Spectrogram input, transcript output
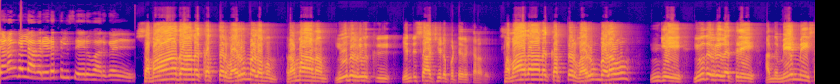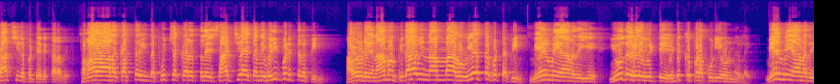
ஜனங்கள் அவரிடத்தில் சேருவார்கள். சமாதான கர்த்தர் வரும் அளவும் பிரமாணம் யூதர்களுக்கு என்று சாட்சியிடப்பட்டிருக்கிறது. சமாதான கர்த்தர் வரும் அளவும் இங்கே யூதர்களிடத்திலே அந்த மேன்மை சாட்சியிடப்பட்டிருக்கிறது. சமாதான கர்த்தர் இந்த பூச்சக்கரத்திலே சாட்சியாய் தன்னை வெளிப்படுத்தின பின் அவருடைய நாமம் பிதாவின் நாமமாக உயர்த்தப்பட்ட பின் மேன்மையானது யூதர்களை விட்டு எடுக்கப்படக்கூடிய ஒரு நிலை. மேன்மையானது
